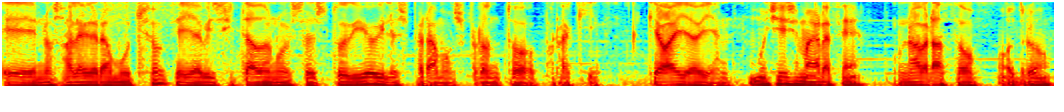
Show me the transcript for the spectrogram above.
Eh, nos alegra mucho que haya visitado nuestro estudio y le esperamos pronto por aquí. Que vaya bien. Muchísimas gracias. Un abrazo. Otro.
